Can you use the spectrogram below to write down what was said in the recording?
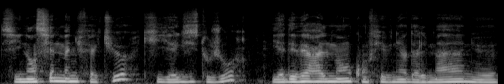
C'est une ancienne manufacture qui existe toujours. Il y a des verres allemands qu'on fait venir d'Allemagne. Euh, et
